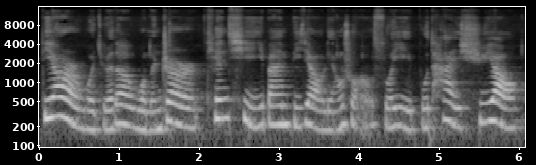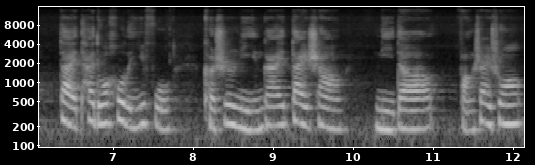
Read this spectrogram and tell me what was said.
第二，我觉得我们这儿天气一般比较凉爽，所以不太需要带太多厚的衣服。可是你应该带上你的防晒霜，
